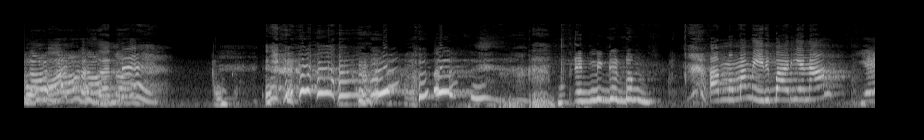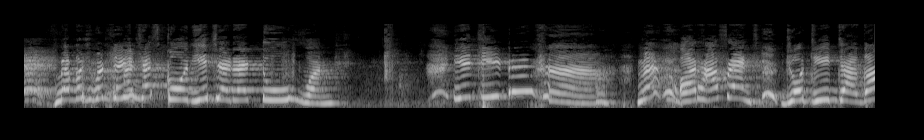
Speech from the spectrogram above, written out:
बहुत पसंद है। इतनी कदम अब मम्मा मेरी बारी है ना? यस मैं बचपन से अच्छा स्कोर ये चल रहा है टू वन ये चीटिंग है। मैं और हाँ फ्रेंड्स जो जीत जाएगा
